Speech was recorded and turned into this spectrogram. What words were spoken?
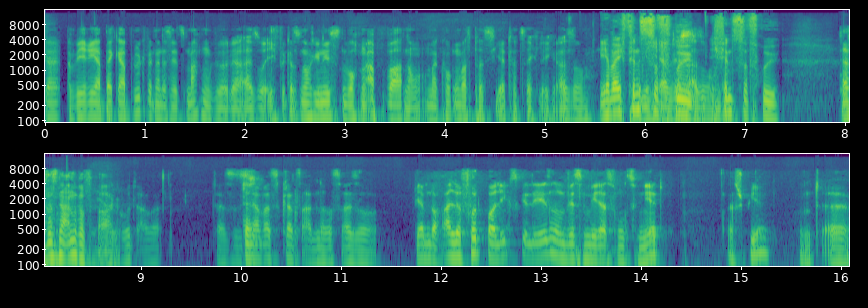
da wäre ja Becker blöd, wenn er das jetzt machen würde. Also ich würde das noch die nächsten Wochen abwarten und mal gucken, was passiert tatsächlich. Also Ja, aber ich finde es zu früh. also- ich finde es zu früh. Das ist eine andere Ja, Frage. gut, aber das ist Das- ja was ganz anderes. Also, wir haben doch alle Football Leagues gelesen und wissen, wie das funktioniert, das Spiel. Und äh,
